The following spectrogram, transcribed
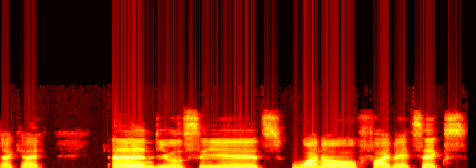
Okay and you will see it's 10586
